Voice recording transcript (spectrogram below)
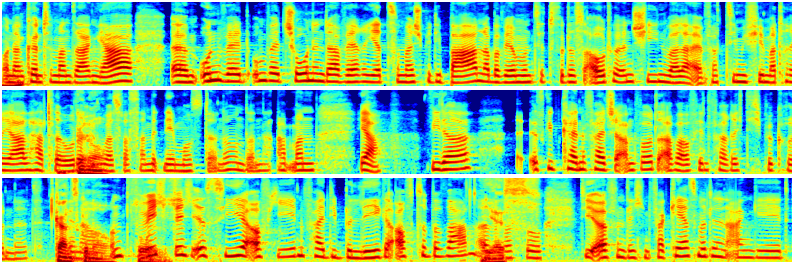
Und dann könnte man sagen, ja, ähm, Umwelt, umweltschonender wäre jetzt zum Beispiel die Bahn, aber wir haben uns jetzt für das Auto entschieden, weil er einfach ziemlich viel Material hatte oder Genau. irgendwas, was er mitnehmen musste. Ne? Und dann hat man, ja, wieder, es gibt keine falsche Antwort, aber auf jeden Fall richtig begründet. Ganz genau, Und so ist wichtig ist, hier auf jeden Fall die Belege aufzubewahren, also Yes. was so die öffentlichen Verkehrsmittel angeht,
